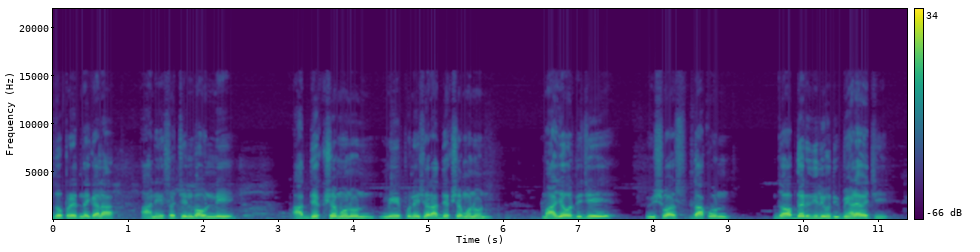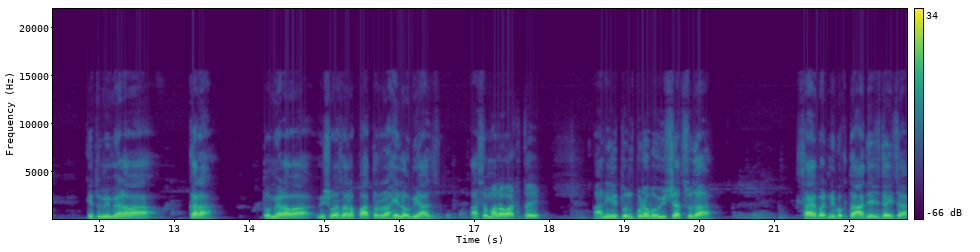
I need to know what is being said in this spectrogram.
जो प्रयत्न केला आणि सचिन भाऊंनी अध्यक्ष म्हणून मी पुणे शहर अध्यक्ष म्हणून माझ्यावरती जी विश्वास दाखवून जबाबदारी दिली होती मेळाव्याची की तुम्ही मेळावा करा. तो मेळावा विश्वासाला पात्र राहिलो मी आज असं मला वाटतं आहे आणि इथून पुढं भविष्यातसुद्धा साहेबांनी फक्त आदेश द्यायचा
